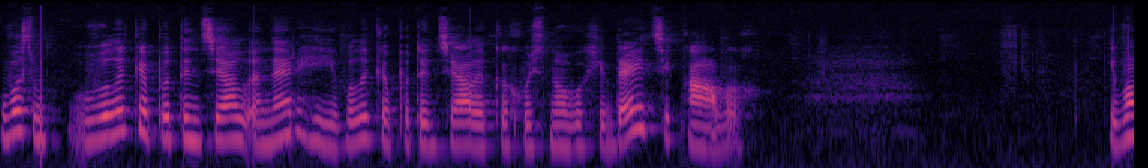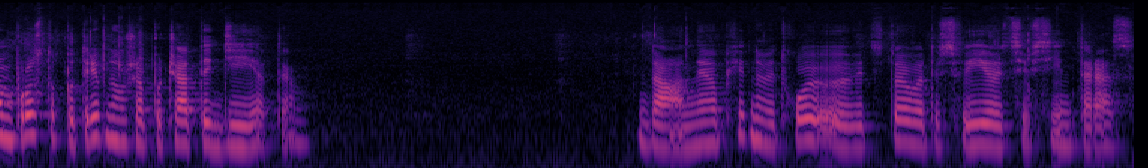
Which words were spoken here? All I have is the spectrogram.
У вас великий потенціал енергії, великий потенціал якихось нових ідей, цікавих. І вам просто потрібно вже почати діяти. Да, необхідно відстоювати свої оці всі інтереси.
